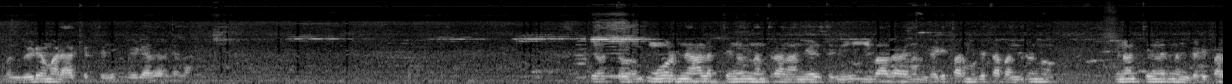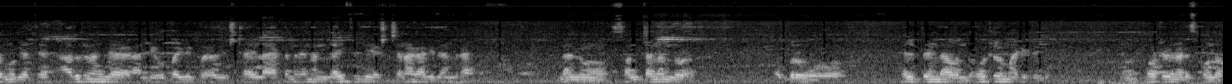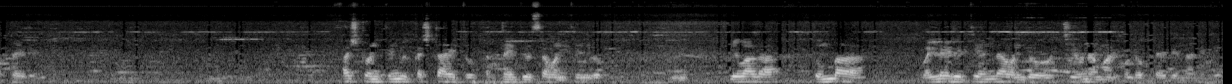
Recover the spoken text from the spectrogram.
ಒಂದು ವಿಡಿಯೋ ಮಾಡಿ ಹಾಕಿರ್ತೀನಿ ಮೀಡಿಯಾದವ್ರಿಗೆಲ್ಲ ಇವತ್ತು ಮೂರು ನಾಲ್ಕು ತಿಂಗಳ ನಂತರ ನಾನು ಹೇಳ್ತೀನಿ, ಇವಾಗ ನನ್ನ ಗಡಿಪಾರು ಮುಗಿತಾ ಬಂದ್ರೂ ಇನ್ನೊಂದು ತಿಂಗಳಿಗೆ ನನ್ನ ಗಡಿಪಾರು ಮುಗಿಯುತ್ತೆ. ಆದರೂ ನನಗೆ ಅಲ್ಲಿ ಹುಬ್ಬಳ್ಳಿಗೆ ಬರೋದು ಇಷ್ಟ ಇಲ್ಲ. ಯಾಕಂದರೆ ನನ್ನ ಲೈಫಲ್ಲಿ ಎಷ್ಟು ಚೆನ್ನಾಗಾಗಿದೆ ಅಂದರೆ ನಾನು ಸ್ವಂತ ನಂದು ಒಬ್ಬರು ಹೆಲ್ಪಿಂದ ಒಂದು ಹೋಟ್ಲ್ ಮಾಡಿದ್ದೀನಿ. ಹೋಟೆಲ್ ನಡೆಸ್ಕೊಂಡು ಹೋಗ್ತಾ ಇದ್ದೀನಿ. ಫಸ್ಟ್ ಒಂದು ತಿಂಗಳು ಕಷ್ಟ ಆಯಿತು. ಹದಿನೈದು ದಿವಸ ಒಂದು ತಿಂಗಳು. ಇವಾಗ ತುಂಬ ಒಳ್ಳೆ ರೀತಿಯಿಂದ ಒಂದು ಜೀವನ ಮಾಡ್ಕೊಂಡು ಹೋಗ್ತಾ ಇದ್ದೀನಿ ನಾನಿಲ್ಲಿ.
